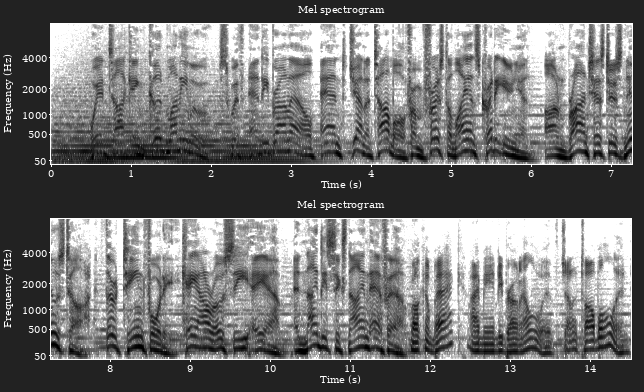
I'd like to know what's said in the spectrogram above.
We're talking good money moves with Andy Brownell and Jenna Taubel from First Alliance Credit Union on Rochester's News Talk 1340 KROC AM and 96.9 FM. Welcome back. I'm Andy Brownell with Jenna Taubel and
